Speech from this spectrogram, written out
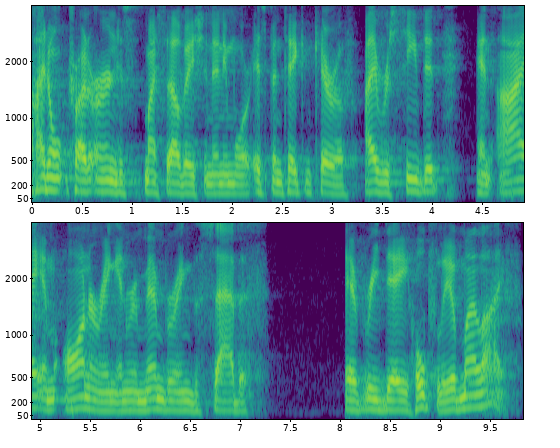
I don't try to earn his, my salvation anymore. It's been taken care of. I received it, and I am honoring and remembering the Sabbath every day, hopefully, of my life.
